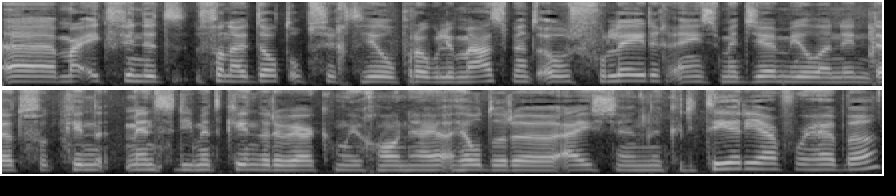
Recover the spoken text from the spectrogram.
Uh, maar ik vind het vanuit dat opzicht heel problematisch. Ik ben het overigens volledig eens met Jamil. En inderdaad, voor mensen die met kinderen werken... moet je gewoon heldere eisen en criteria voor hebben.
